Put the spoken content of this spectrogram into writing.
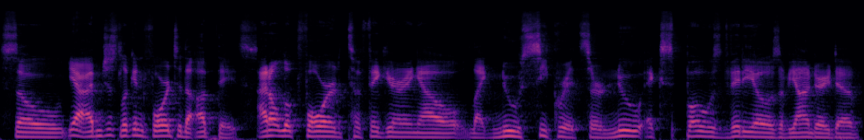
So yeah, I'm just looking forward to the updates. I don't look forward to figuring out like new secrets or new exposed videos of Yandere Dev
